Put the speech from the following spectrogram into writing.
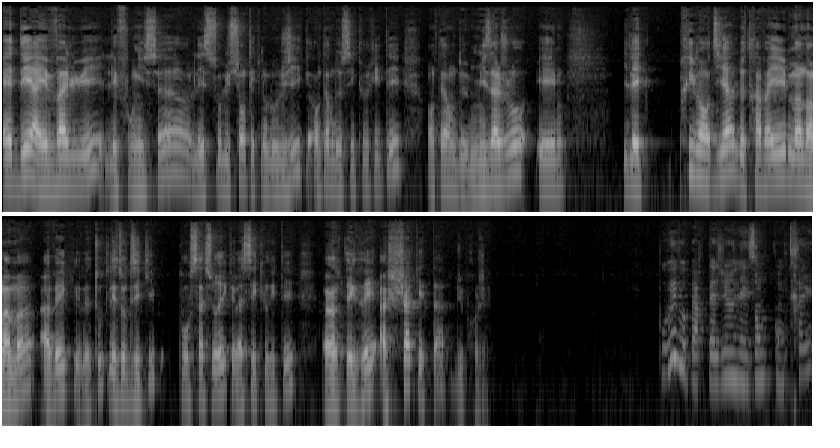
aider à évaluer les fournisseurs, les solutions technologiques en termes de sécurité, en termes de mise à jour, et il est primordial de travailler main dans la main avec toutes les autres équipes pour s'assurer que la sécurité est intégrée à chaque étape du projet. Pouvez-vous partager un exemple concret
